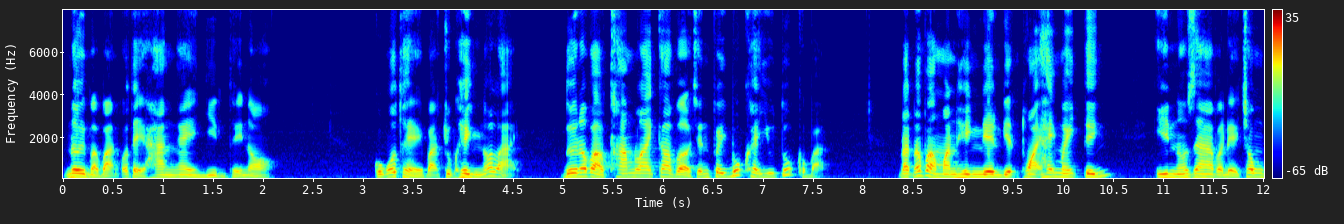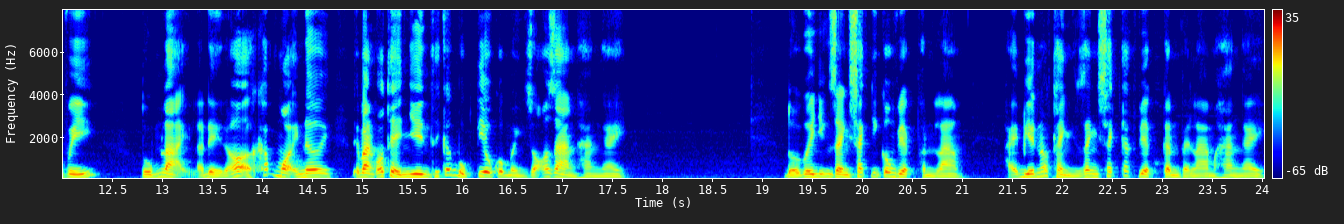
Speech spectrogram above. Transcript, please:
Nơi mà bạn có thể hàng ngày nhìn thấy nó. Cũng có thể bạn chụp hình nó lại, đưa nó vào timeline cover trên Facebook hay YouTube của bạn. Đặt nó vào màn hình nền điện thoại hay máy tính, in nó ra và để trong ví túm lại là để đó ở khắp mọi nơi để bạn có thể nhìn thấy các mục tiêu của mình rõ ràng hàng ngày. Đối với những danh sách, những công việc phần làm, hãy biến nó thành danh sách các việc cần phải làm hàng ngày.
